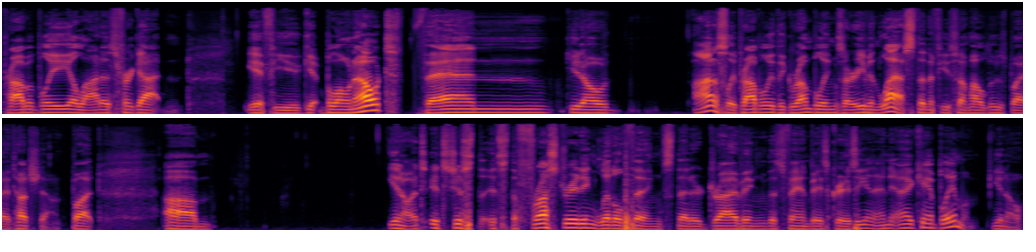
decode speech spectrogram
probably a lot is forgotten. If you get blown out, then, you know, honestly, probably the grumblings are even less than if you somehow lose by a touchdown. But, um, you know, it's it's just it's the frustrating little things that are driving this fan base crazy, and, and I can't blame them. You know,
